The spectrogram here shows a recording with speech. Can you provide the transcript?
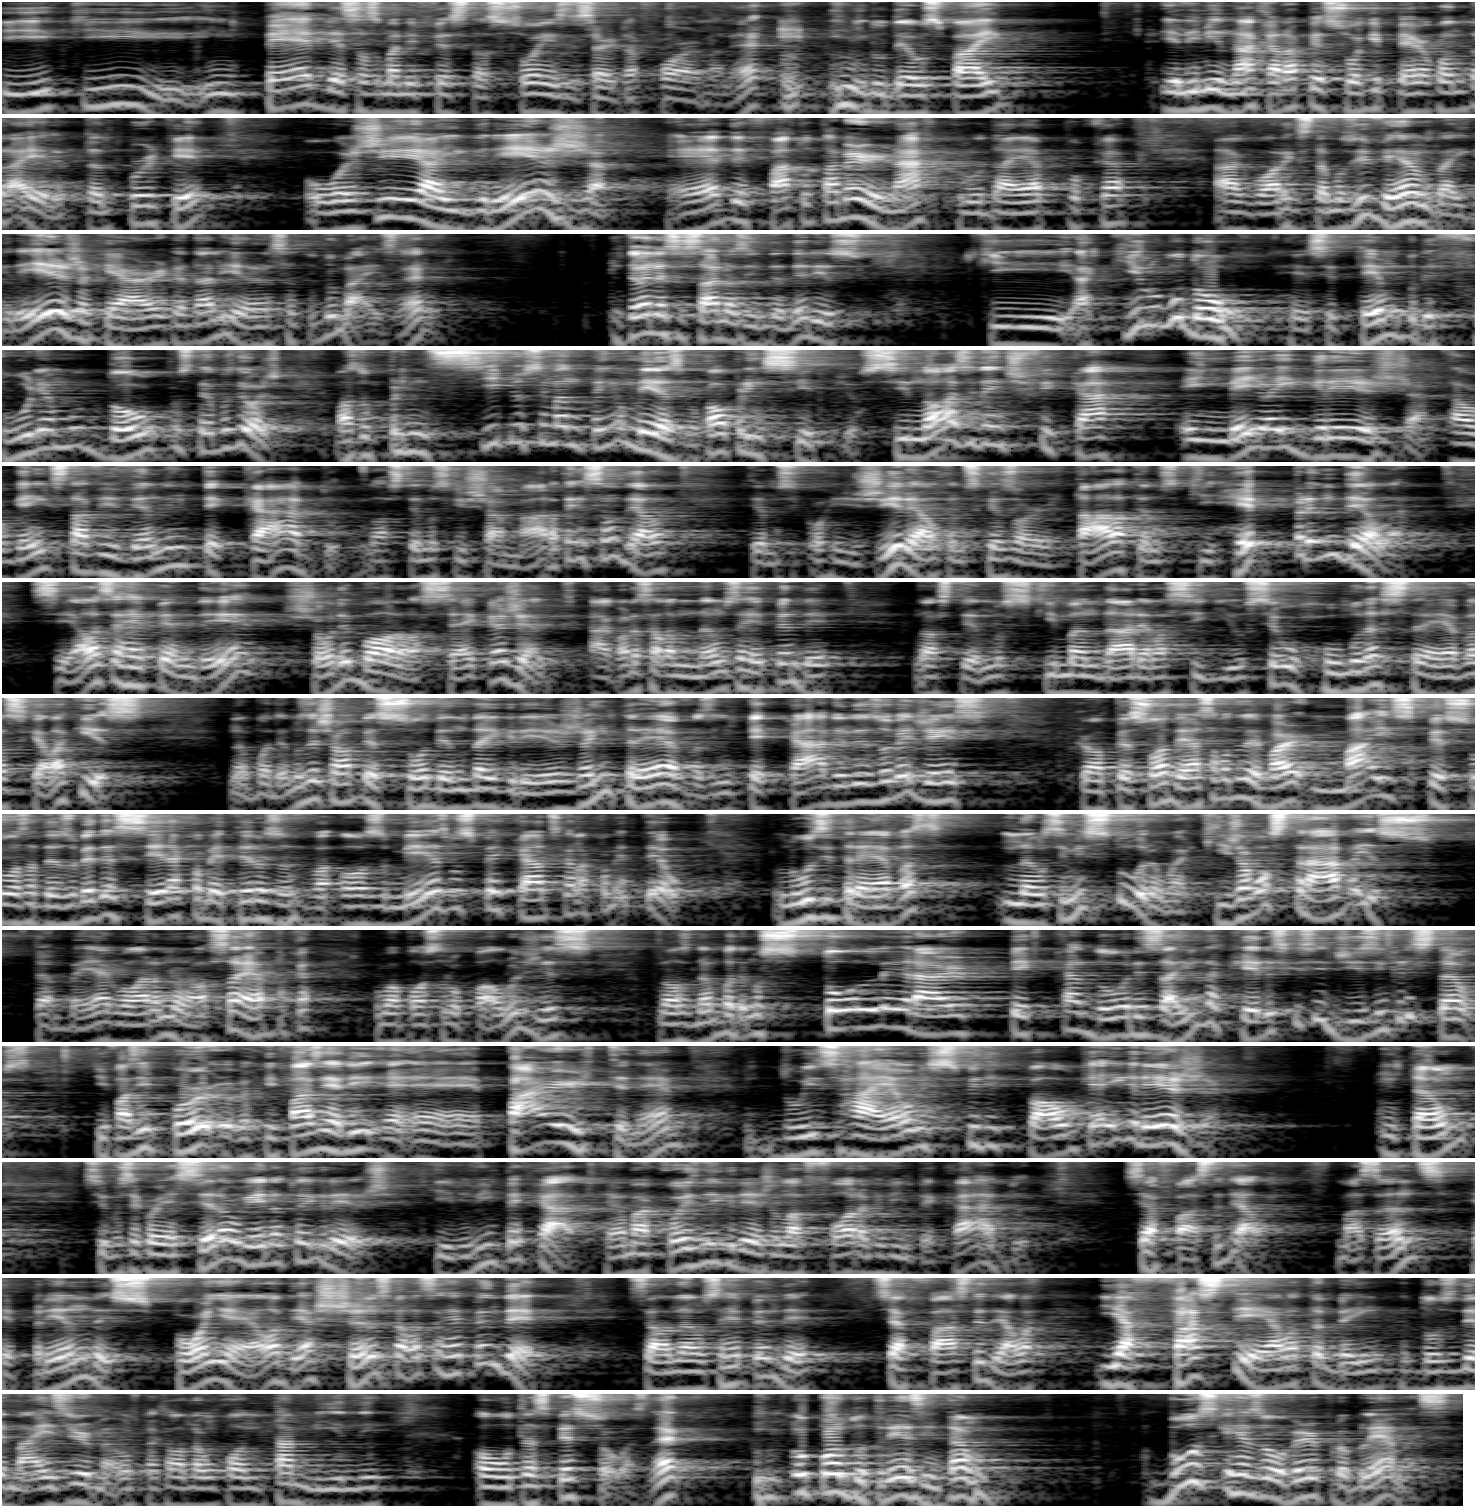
e que impede essas manifestações, de certa forma, né? do Deus Pai eliminar cada pessoa que pega contra ele. Tanto porque hoje a igreja é de fato o tabernáculo da época agora que estamos vivendo, a igreja que é a arca da aliança tudo mais, né? Então é necessário nós entender isso, que aquilo mudou, esse tempo de fúria mudou para os tempos de hoje, mas o princípio se mantém o mesmo. Qual o princípio? Se nós identificar em meio à igreja alguém que está vivendo em pecado, nós temos que chamar a atenção dela, temos que corrigir ela, temos que exortá-la, temos que repreendê-la. Se ela se arrepender, show de bola, ela segue a gente. Agora, se ela não se arrepender, nós temos que mandar ela seguir o seu rumo das trevas que ela quis. Não podemos deixar uma pessoa dentro da igreja em trevas, em pecado e desobediência. Porque uma pessoa dessa pode levar mais pessoas a desobedecer, a cometer os, os mesmos pecados que ela cometeu. Luz e trevas não se misturam. Aqui já mostrava isso. Também agora, na nossa época, como o apóstolo Paulo disse, nós não podemos tolerar pecadores, ainda aqueles que se dizem cristãos, que fazem, por, que fazem ali é, é, parte né, do Israel espiritual que é a igreja. Então, se você conhecer alguém na tua igreja que vive em pecado, é uma coisa da igreja lá fora vive em pecado, se afaste dela. Mas antes, repreenda, exponha ela, dê a chance para ela se arrepender. Se ela não se arrepender, se afaste dela e afaste ela também dos demais irmãos, para que ela não contamine outras pessoas. Né? O ponto 13, então, busque resolver problemas,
